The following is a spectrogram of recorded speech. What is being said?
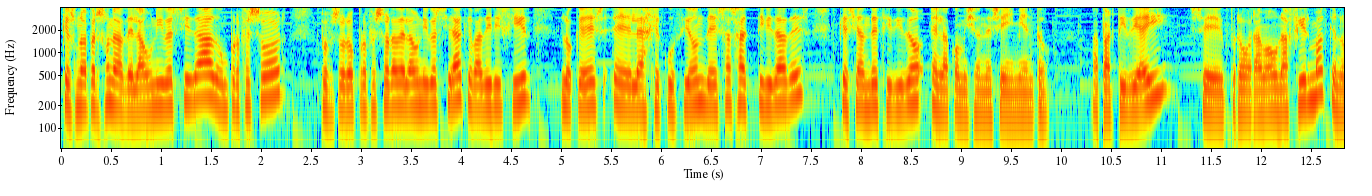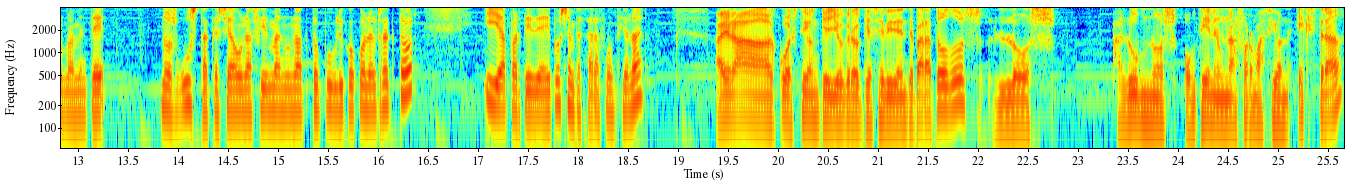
que es una persona de la universidad, un profesor, profesor o profesora de la universidad, que va a dirigir lo que es eh, la ejecución de esas actividades que se han decidido en la comisión de seguimiento. A partir de ahí se programa una firma, que normalmente nos gusta que sea una firma en un acto público con el rector, y a partir de ahí pues empezar a funcionar. Hay una cuestión que yo creo que es evidente para todos. Los alumnos obtienen una formación extra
